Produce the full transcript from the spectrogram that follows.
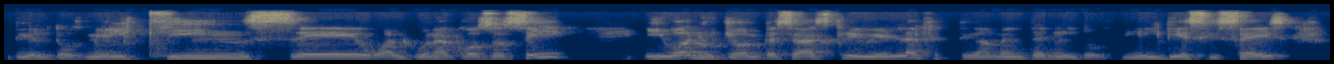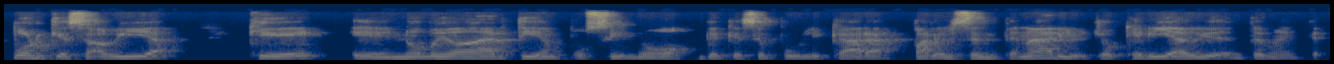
del 2015 o alguna cosa así. Y bueno, yo empecé a escribirla efectivamente en el 2016 porque sabía que eh, no me iba a dar tiempo sino de que se publicara para el centenario. Yo quería evidentemente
